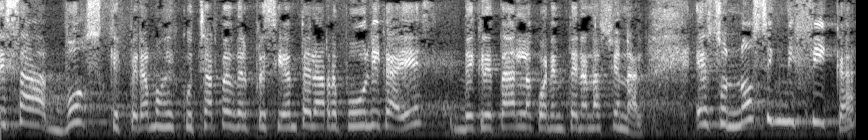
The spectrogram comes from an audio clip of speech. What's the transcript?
Esa voz que esperamos escuchar desde el presidente de la República es decretar la cuarentena nacional. Eso no significa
